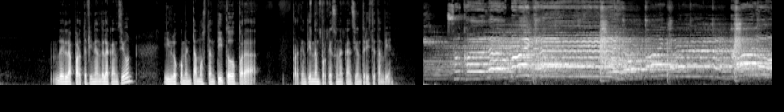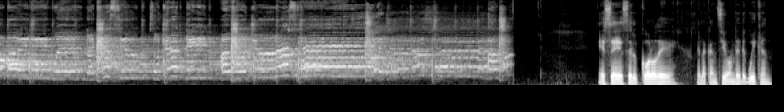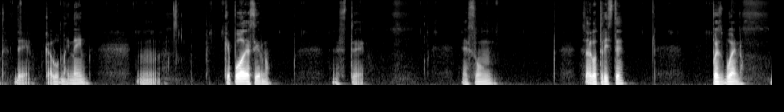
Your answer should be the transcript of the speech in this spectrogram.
de la parte final de la canción y lo comentamos tantito para, para que entiendan por qué es una canción triste también. Ese es el coro de, de la canción de The Weeknd, de Call Out My Name. Mm, ¿Qué puedo decir, no? Este es un es algo triste. Pues bueno,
